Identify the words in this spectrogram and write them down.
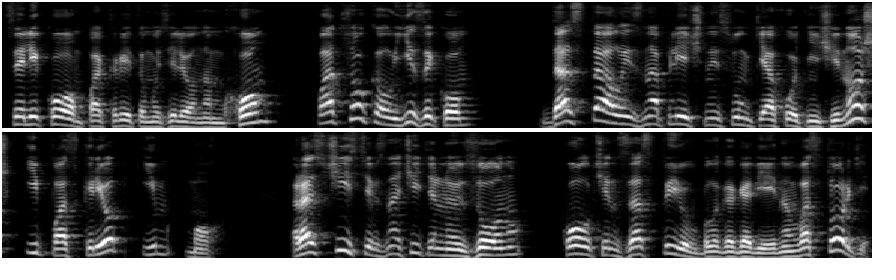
целиком покрытому зеленым мхом, подсокал языком, достал из наплечной сумки охотничий нож и поскреб им мох. Расчистив значительную зону, Колчин застыл в благоговейном восторге.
